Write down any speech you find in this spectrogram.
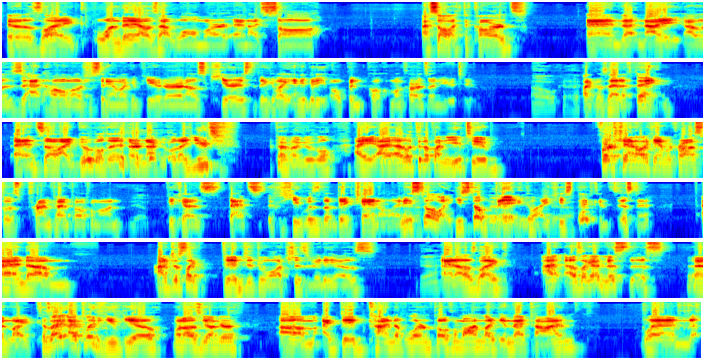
It was like one day I was at Walmart and I saw, I saw like the cards, and that night I was at home. I was just sitting on my computer and I was curious to think of like anybody opened Pokemon cards on YouTube. Oh, okay. Like, was that a thing? And so I googled it, or not googled, I YouTube. Talking about Google, I, I I looked it up on YouTube. First channel I came across was Primetime Pokemon Yep. Because that's he was the big channel, and he's still like he's still Yeah, big, huge, like he yeah. stayed consistent. And um, I just like binged watched his videos, Yeah. and I was like, I, I was like, I missed this, and like because I, I played Yu Gi Oh when I was younger. Um, I did kind of learn Pokemon like in that time when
